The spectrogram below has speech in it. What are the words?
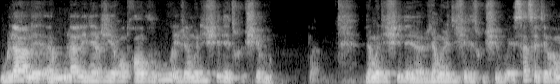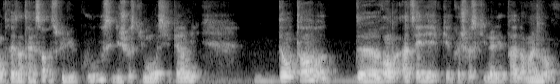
où là, l'énergie rentre en vous et vient modifier des trucs chez vous vient modifier des, vient modifier des trucs chez vous. Et ça, c'était vraiment très intéressant parce que du coup, c'est des choses qui m'ont aussi permis d'entendre, de rendre intelligible quelque chose qui ne l'est pas normalement.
